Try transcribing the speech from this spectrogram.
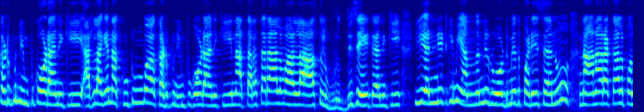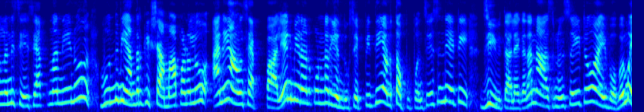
కడుపు నింపుకోవడానికి అట్లాగే నా కుటుంబ కడుపు నింపుకోవడానికి నా తరతరాల వాళ్ళ ఆస్తులు వృద్ధి చేయటానికి ఇవన్నిటికీ మీ అందరినీ రోడ్డు మీద పడేశాను. నానా రకాల పనులన్నీ చేసేస్తున్నాను నేను. ముందు మీ అందరికీ క్షమాపణలు అని ఆమె చెప్పాలి అని మీరు అనుకుంటున్నారు. ఎందుకు చెప్పింది ఆమె తప్పు పని చేసింది ఏంటి? జీవితాలే కదా నాశనం చేయటం. అయ్యి బాబోయ్ మా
